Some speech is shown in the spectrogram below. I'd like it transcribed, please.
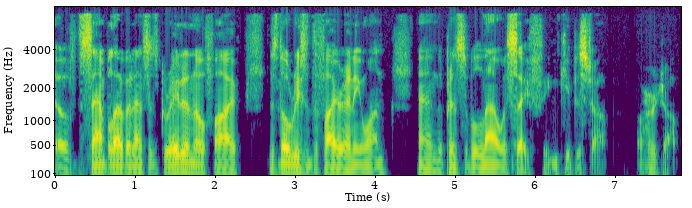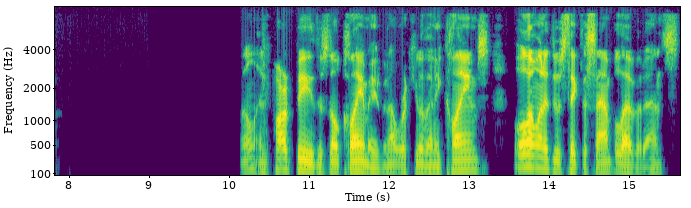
of the sample evidence is greater than 0.5. There's no reason to fire anyone. And the principal now is safe. He can keep his job or her job. Well, in part B, there's no claim aid. We're not working with any claims. All I want to do is take the sample evidence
